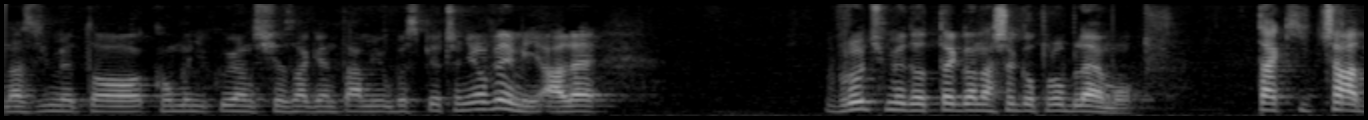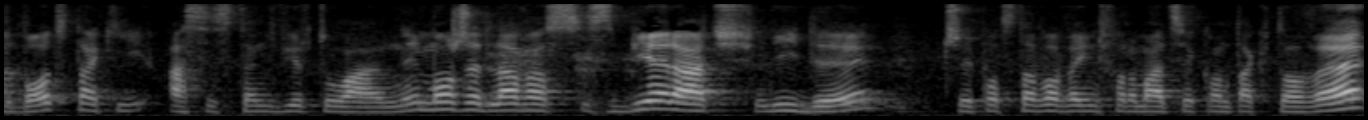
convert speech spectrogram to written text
nazwijmy to komunikując się z agentami ubezpieczeniowymi, ale wróćmy do tego naszego problemu. Taki chatbot, taki asystent wirtualny może dla Was zbierać lidy, czy podstawowe informacje kontaktowe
